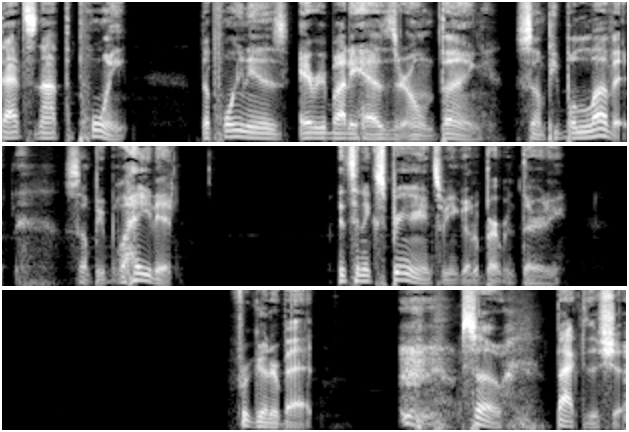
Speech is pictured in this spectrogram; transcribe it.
That's not the point. The point is everybody has their own thing. Some people love it. Some people hate it. It's an experience when you go to Bourbon 30. For good or bad. so back to the show.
